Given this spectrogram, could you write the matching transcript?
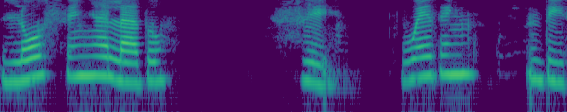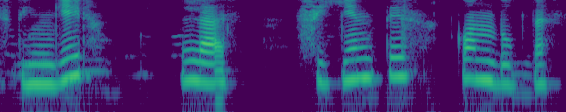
lo señalado se pueden distinguir las siguientes conductas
